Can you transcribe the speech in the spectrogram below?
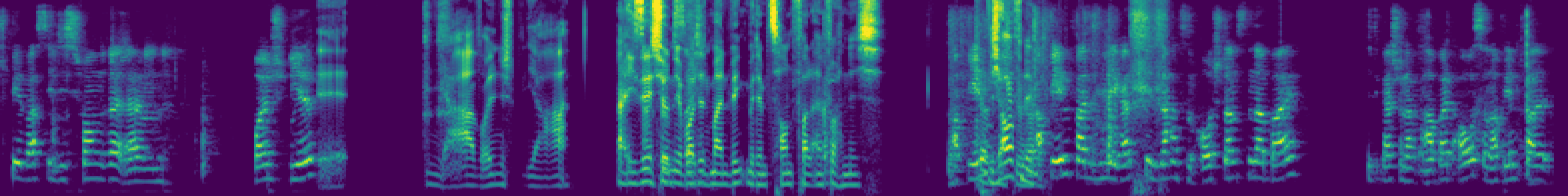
Spiel, Basti, dieses Genre, ähm, Rollenspiel? Äh, ja, wollen nicht. Ja. Ah, ich sehe schon, ihr wolltet meinen Wink mit dem Zaunfall einfach nicht. Auf jeden, Nicht aufnehmen. auf jeden Fall sind hier ganz viele Sachen zum Ausstanzen dabei. Sieht ganz schön nach Arbeit aus und auf jeden Fall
